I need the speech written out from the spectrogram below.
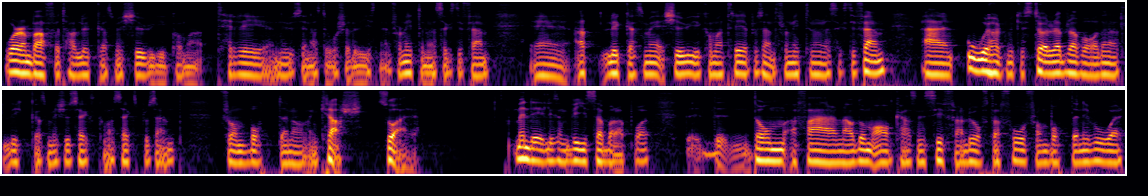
Warren Buffett har lyckats med 20,3 nu senaste årsredovisningen från 1965. Eh, att lyckas med 20,3% från 1965 är en oerhört mycket större bravad än att lyckas med 26,6% från botten av en krasch. Så är det. Men det liksom visar bara på att de affärerna och de avkastningssiffrorna du ofta får från bottennivåer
